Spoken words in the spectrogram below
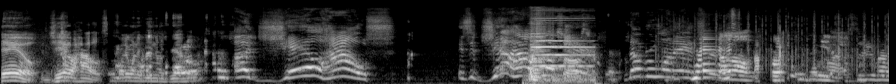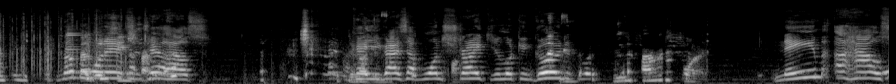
jail, jailhouse. Somebody want to be in a jailhouse? A jailhouse. Is a jailhouse up there? Number one answer. Oh, Number one answer, jailhouse. Okay, you guys have one strike. You're looking good. Name a house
